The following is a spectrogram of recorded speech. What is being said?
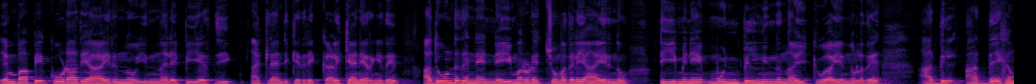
എംബാപ്പയെ കൂടാതെ ആയിരുന്നു ഇന്നലെ പി എസ് ജി അറ്റ്ലാന്റിക്കെതിരെ കളിക്കാൻ ഇറങ്ങിയത് അതുകൊണ്ട് തന്നെ നെയ്മറുടെ ചുമതലയായിരുന്നു ടീമിനെ മുൻപിൽ നിന്ന് നയിക്കുക എന്നുള്ളത്. അതിൽ അദ്ദേഹം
